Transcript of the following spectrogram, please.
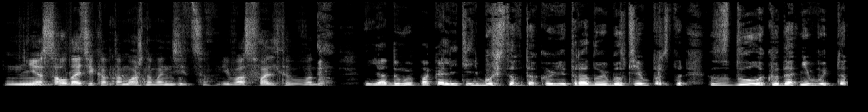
Не, солдатикам-то можно вонзиться. И в асфальт, и в воду. Я думаю, пока лететь будешь, там такой ветродуй был, тебе просто сдуло куда-нибудь там.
